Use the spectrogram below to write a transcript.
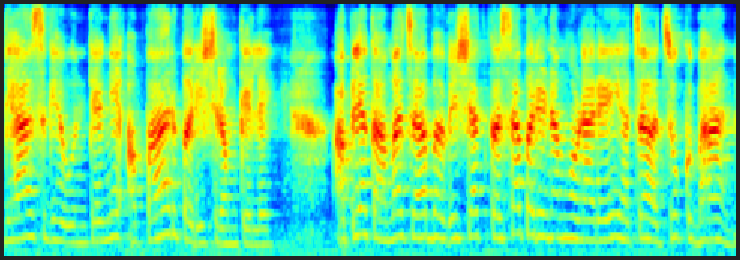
ध्यास घेऊन त्यांनी अपार परिश्रम केले. आपल्या कामाचा भविष्यात कसा परिणाम होणार आहे ह्याचं अचूक भान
